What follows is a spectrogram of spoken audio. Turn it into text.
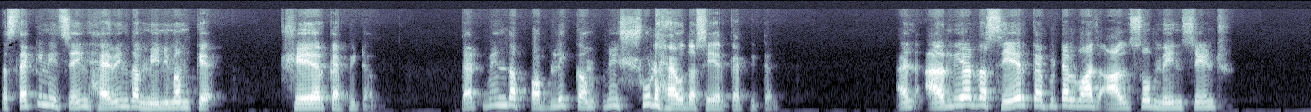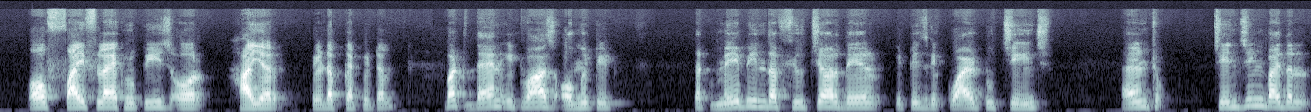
The second is saying having the minimum ca- share capital. That means the public company should have the share capital. And earlier the share capital was also mentioned of 5 lakh rupees or higher paid up capital. But then it was omitted that maybe in the future there it is required to change. And changing by the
